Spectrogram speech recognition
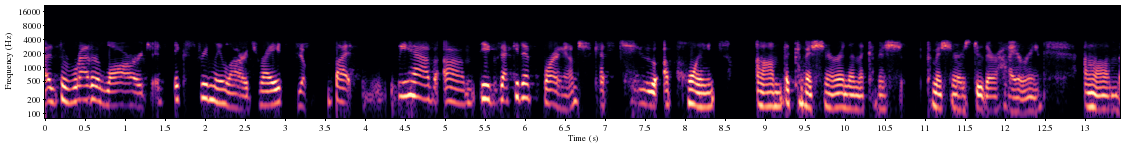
is a rather large, it's extremely large, right? Yep. But we have um, the executive branch gets to appoint um, the commissioner, and then the commission commissioners do their hiring. Um,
